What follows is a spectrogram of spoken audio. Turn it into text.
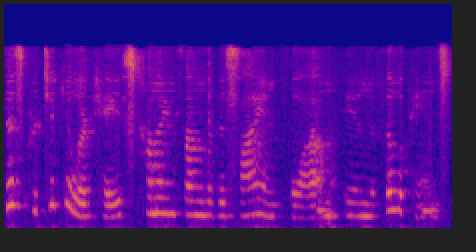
This particular case, coming from the Visayan Forum in the Philippines,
